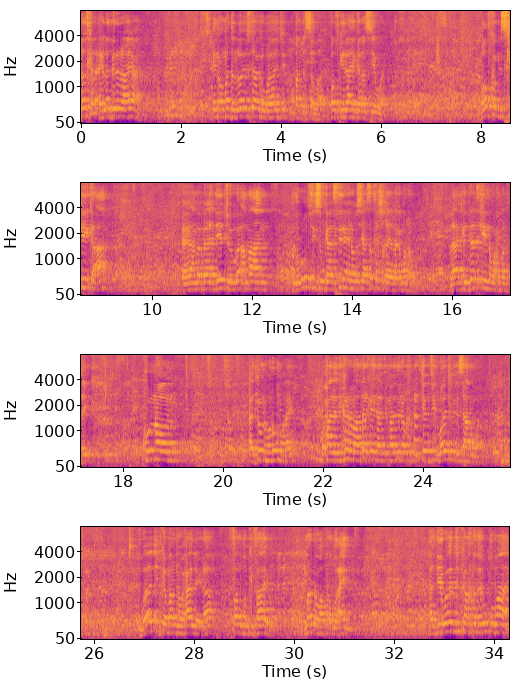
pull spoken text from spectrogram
dad kale ay la dirirayaan in ummadda loo istaago waajib muqadasa waayo qofka ilaahay garansiiyo waayo qofka miskiinka ah ama baadiye joogo ama aan duruuftiisu gaarsiinayn oo siyaasad ka shaqeeya lagama rabo laakiin dadkiina wax bartay ku nool adduun horuu maray waxaa laydinka rabaa dalka inaad timaadiin oo khibrad keentiin waajib idin saaran waay waajibka marna waxaa la yidhaha fardu kifaayo marna waa fardu cayn haddii waajibka akhtaday u qumaan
